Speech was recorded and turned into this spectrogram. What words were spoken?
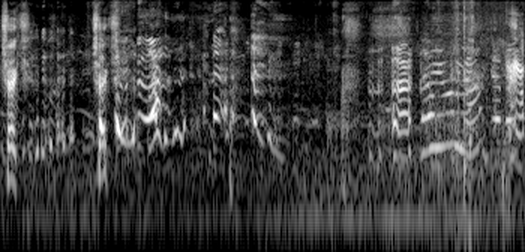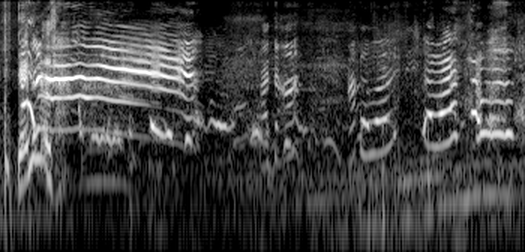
Çek. Çek. Benim öz- Hadi. Tamam. Tamam tamam.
